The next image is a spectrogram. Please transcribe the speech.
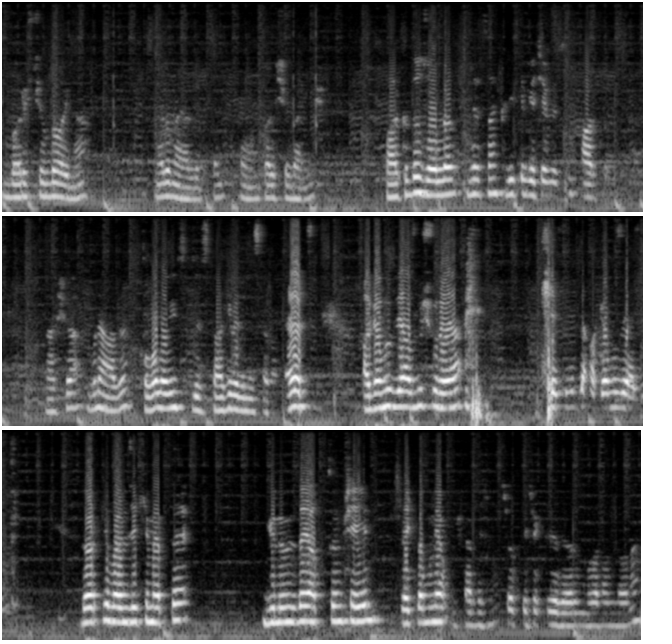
Barışçıl'da oyna. Neden ayarlattım? Tamam, Barışçıl'daymış. Parkurda zorlanırsan creative geçebilirsin. Parkur. Aşağı bu ne abi? Koval Oyun Stüdyosu takip edin Instagram. Evet. Agamız yazmış buraya. Kesinlikle agamız yazmış. 4 yıl önceki map'te günümüzde yaptığım şeyin reklamını yapmış kardeşim. Çok teşekkür ediyorum bu adamda da ona.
